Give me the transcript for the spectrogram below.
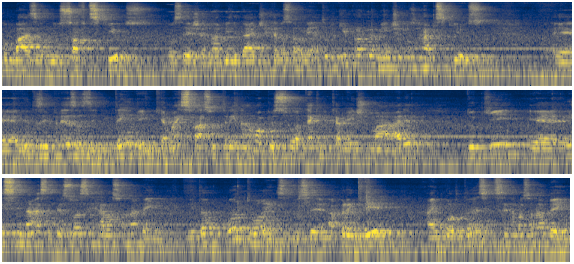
com base nos soft skills, ou seja, na habilidade de relacionamento, do que propriamente nos hard skills. É, muitas empresas entendem que é mais fácil treinar uma pessoa tecnicamente numa área do que é, ensinar essa pessoa a se relacionar bem. Então, quanto antes você aprender a importância de se relacionar bem,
